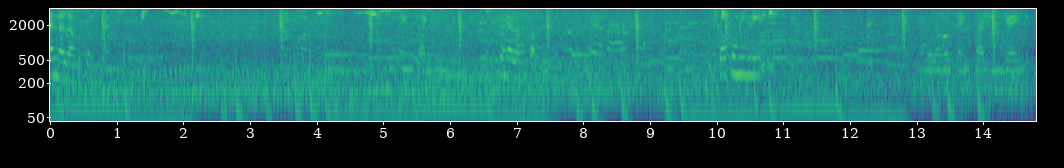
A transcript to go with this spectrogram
Tundan na lang, tundan. Tayong saging. Ito na lang pa. oh. Ikaw pumili. Ayan, Tayong saging, guys.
